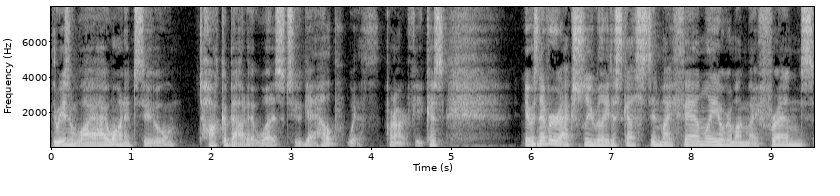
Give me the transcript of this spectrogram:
the reason why I wanted to talk about it was to get help with pornography because it was never actually really discussed in my family or among my friends.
